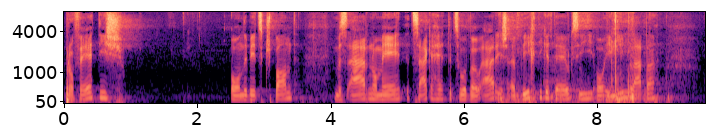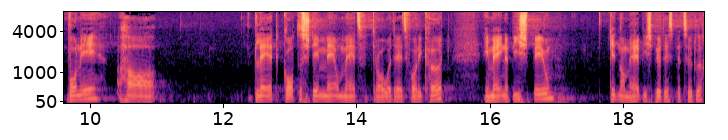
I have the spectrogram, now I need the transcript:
prophetisch. Und ich bin jetzt gespannt, was er noch mehr zu sagen hat dazu, weil er ist ein wichtiger Teil war, auch in meinem Leben, wo ich habe gelernt, Gottes Stimme mehr und mehr zu vertrauen. Ihr habt es vorhin gehört. In meinem Beispiel, es gibt noch mehr Beispiele diesbezüglich.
